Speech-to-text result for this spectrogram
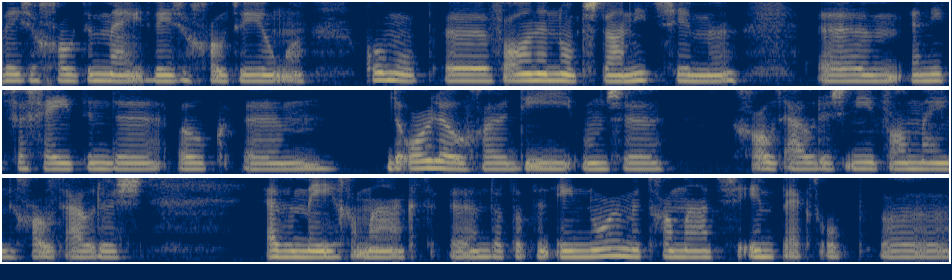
wees een grote meid, wees een grote jongen. Kom op, vallen en opstaan, niet simmen. Um, en niet vergetende ook um, de oorlogen die onze grootouders, in ieder geval mijn grootouders, hebben meegemaakt. Um, dat dat een enorme traumatische impact op, uh,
